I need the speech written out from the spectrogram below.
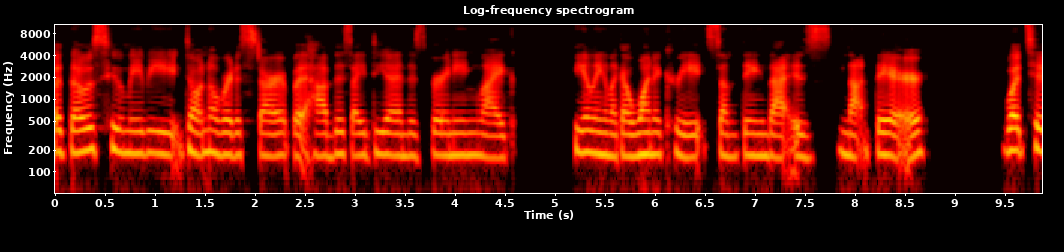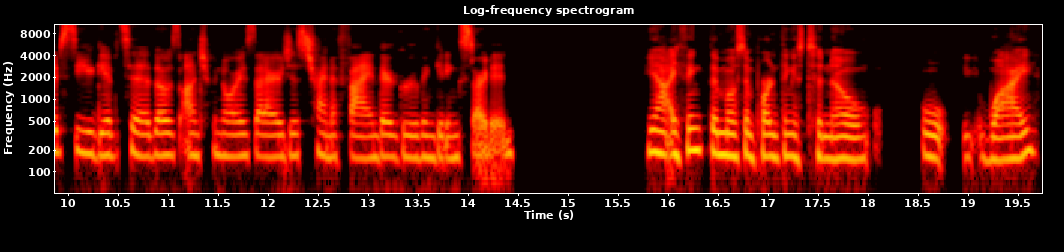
but those who maybe don't know where to start but have this idea and this burning like feeling like i want to create something that is not there what tips do you give to those entrepreneurs that are just trying to find their groove and getting started yeah, I think the most important thing is to know why,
